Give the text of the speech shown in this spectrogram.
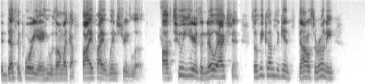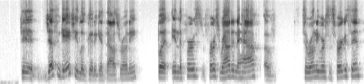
than Dustin Poirier, who was on like a five fight win streak. Look off two years of no action. So if he comes against Donald Cerrone, did Justin Gaethje look good against Donald Cerrone? But in the first first round and a half of Cerrone versus Ferguson,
